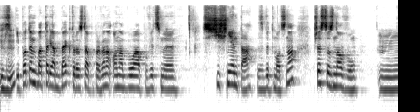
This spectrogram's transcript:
Mhm. I potem bateria B, która została poprawiona, ona była powiedzmy ściśnięta zbyt mocno, przez co znowu mm,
